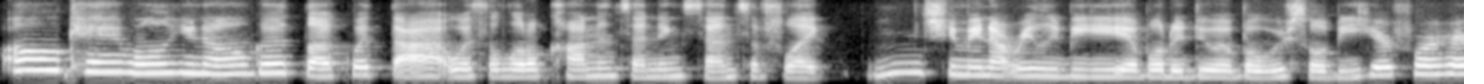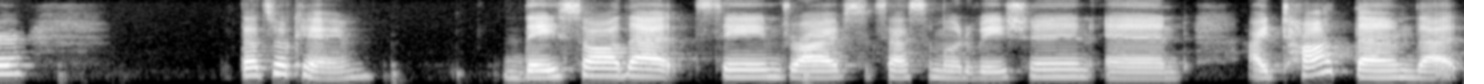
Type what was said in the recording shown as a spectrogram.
oh, okay, well, you know, good luck with that, with a little condescending sense of like, mm, she may not really be able to do it, but we'll still be here for her. That's okay. They saw that same drive, success, and motivation, and I taught them that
